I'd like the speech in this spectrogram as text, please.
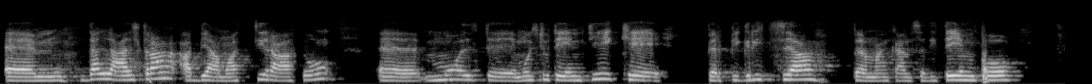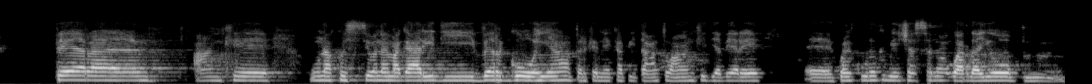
Ehm, dall'altra abbiamo attirato eh, molte- molti utenti che per pigrizia, per mancanza di tempo, per eh, anche una questione magari di vergogna, perché mi è capitato anche di avere eh, qualcuno che mi dicesse no, guarda, io mh,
